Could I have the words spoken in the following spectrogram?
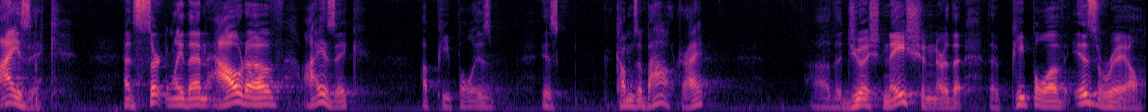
Isaac. And certainly then out of Isaac, a people is, is, comes about, right? Uh, the Jewish nation or the, the people of Israel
